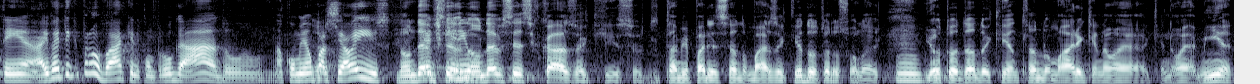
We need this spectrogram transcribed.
Tem, aí vai ter que provar que ele comprou gado. Na comunhão é. parcial é isso. Não deve, adquiriu... ser, não deve ser esse caso aqui. Está me parecendo mais aqui, doutora Solange. Hum. E eu estou dando aqui, entrando numa área que não é, que não é a minha.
